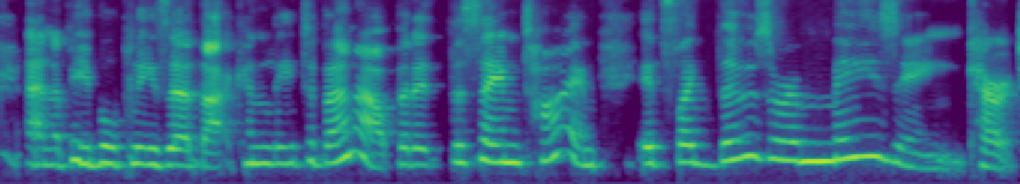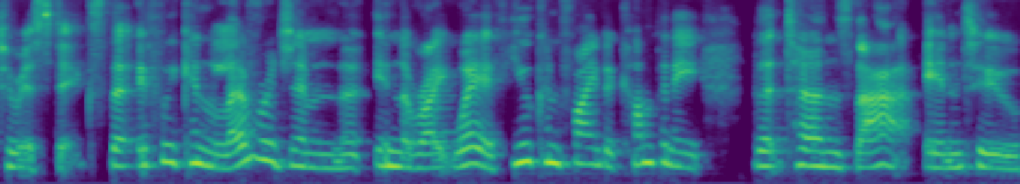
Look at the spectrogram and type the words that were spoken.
and a people pleaser, that can lead to burnout. But at the same time, it's like those are amazing characteristics that if we can leverage them in the right way, if you can find a company that turns that into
